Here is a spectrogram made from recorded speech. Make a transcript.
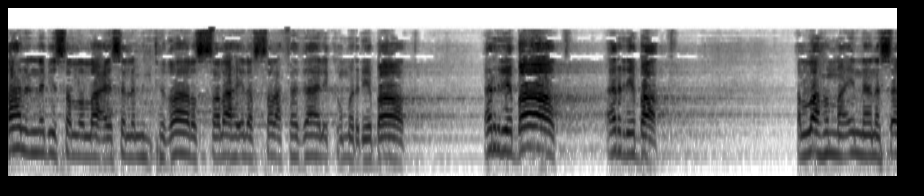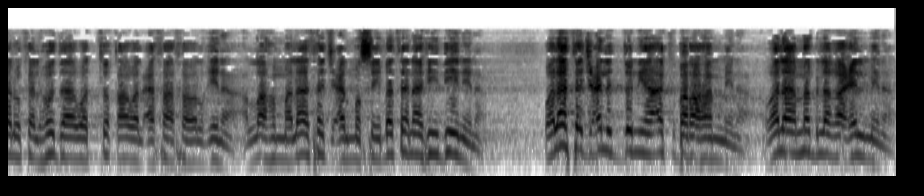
قال النبي صلى الله عليه وسلم انتظار الصلاة إلى الصلاة فذلكم الرباط. الرباط الرباط. اللهم إنا نسألك الهدى والتقى والعفاف والغنى. اللهم لا تجعل مصيبتنا في ديننا ولا تجعل الدنيا أكبر همنا ولا مبلغ علمنا.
